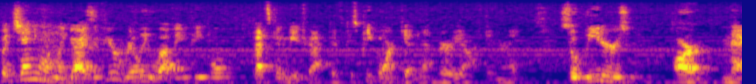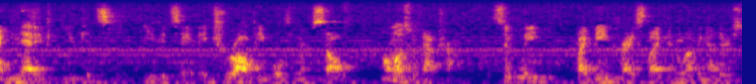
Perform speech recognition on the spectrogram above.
But genuinely, guys, if you're really loving people, that's going to be attractive because people aren't getting that very often, right? So leaders are magnetic, you could you could say. They draw people to themselves almost without trying, simply by being Christ-like and loving others.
